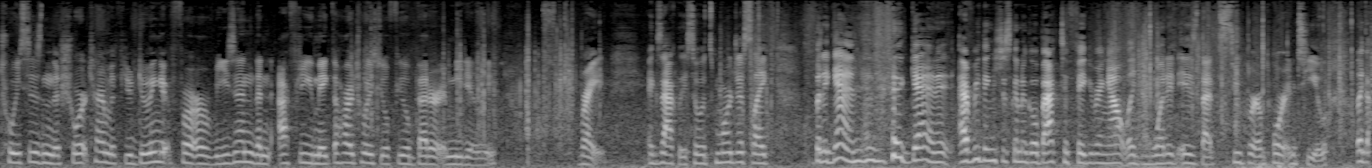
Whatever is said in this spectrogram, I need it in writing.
choices in the short term, if you're doing it for a reason, then after you make the hard choice, you'll feel better immediately. Right. Exactly. So it's more just like, but again, again, it, everything's just going to go back to figuring out like what it is that's super important to you. Like,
